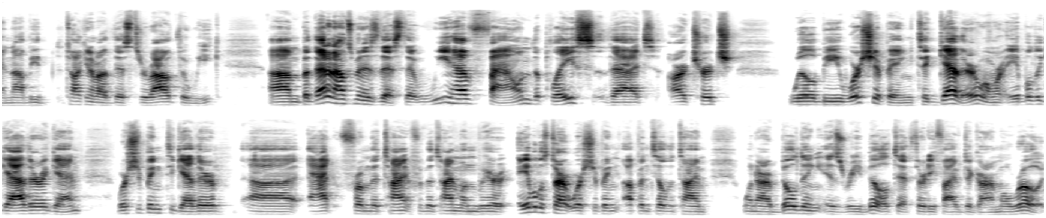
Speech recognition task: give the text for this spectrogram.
and I'll be talking about this throughout the week. Um, but that announcement is this that we have found the place that our church will be worshiping together when we're able to gather again worshiping together uh, at from the time from the time when we're able to start worshiping up until the time when our building is rebuilt at 35 DeGarmo Road.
